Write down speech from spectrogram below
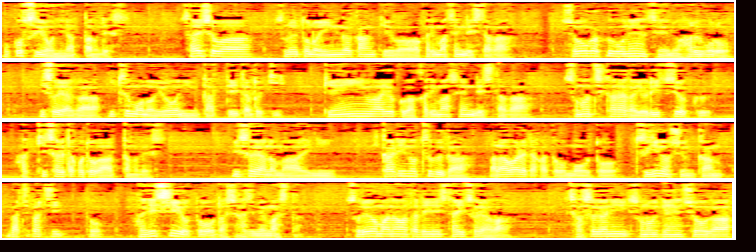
起こすようになったのです。最初はそれとの因果関係はわかりませんでしたが、小学5年生の春頃、磯谷がいつものように歌っていた時、原因はよくわかりませんでしたが、その力がより強く発揮されたことがあったのです。磯谷の周りに光の粒が現れたかと思うと、次の瞬間、バチバチと激しい音を出し始めました。それを目の当たりにした磯谷は、さすがにその現象が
